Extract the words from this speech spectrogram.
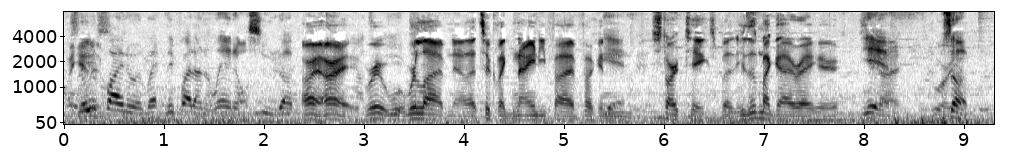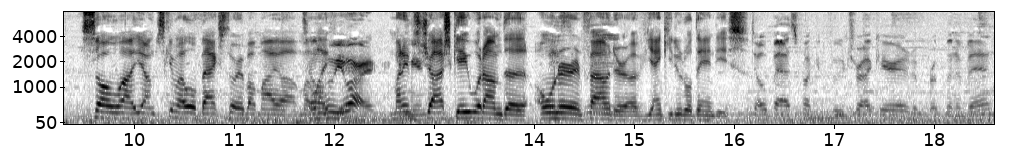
I So get they it. fly to Atlanta, they fly down to Atlanta all suited up. All right, all right. We're, we're live now. That took like 95 fucking Yeah. start takes, but this is my guy right here. Yeah. Who are What's you? up? So uh, yeah, I'm just giving my little backstory about my uh, my Tell 'em life. who you here. are. My name's Come here. Josh Gatewood. I'm the owner and founder of Yankee Doodle Dandies. Dope ass fucking food truck here at a Brooklyn event,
